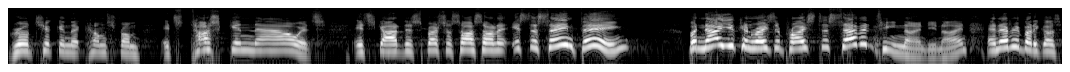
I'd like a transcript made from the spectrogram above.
grilled chicken that comes from, it's Tuscan now, it's it's got this special sauce on it. It's the same thing, but now you can raise the price to $17.99, and everybody goes,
